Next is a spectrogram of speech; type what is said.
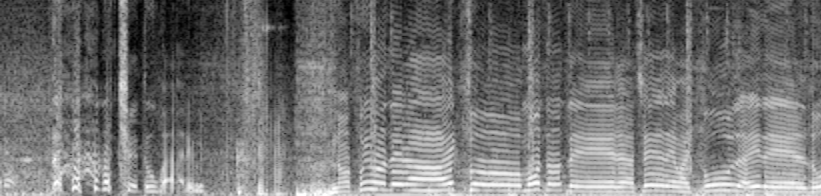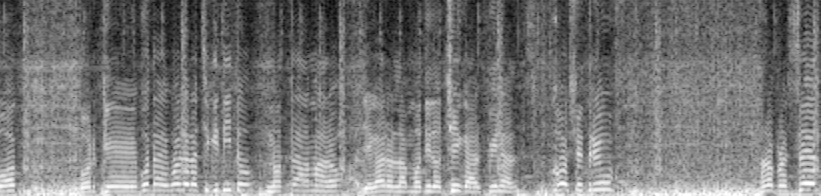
Creo. Conche tu madre. Nos fuimos de la Expo Motos de la sede de Maipú, de ahí del Duoc, porque puta igual era chiquitito, no estaba malo. Llegaron las motitos chicas al final. José Triumph, represent,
